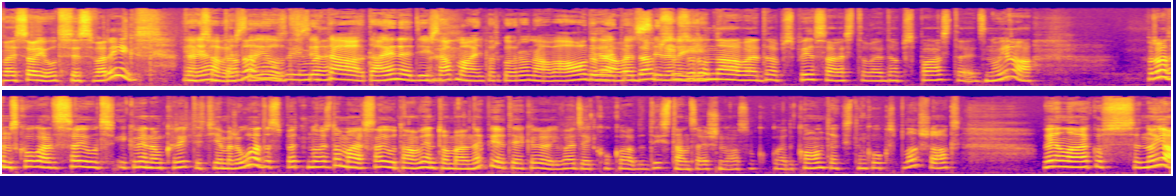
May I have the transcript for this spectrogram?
Vai sajūtas ir svarīgas? Jā, jā vai sajūtas nozīmē? ir tā, tā enerģijas apmaiņa, par ko runā valda, jā, vai, vai tas ir arī... uzrunā, vai dabas piesaista, vai dabas pārsteidz. Nu jā, Protams, kaut kādas sajūtas ikvienam kritiķim rodas, bet nu, es domāju, ar sajūtām vien tomēr nepietiek. Ir arī vajadzīga kaut kāda distancēšanās, un kaut kāda konteksta un kaut kas plašāks. Uh, Vienlaikus, nu jā,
